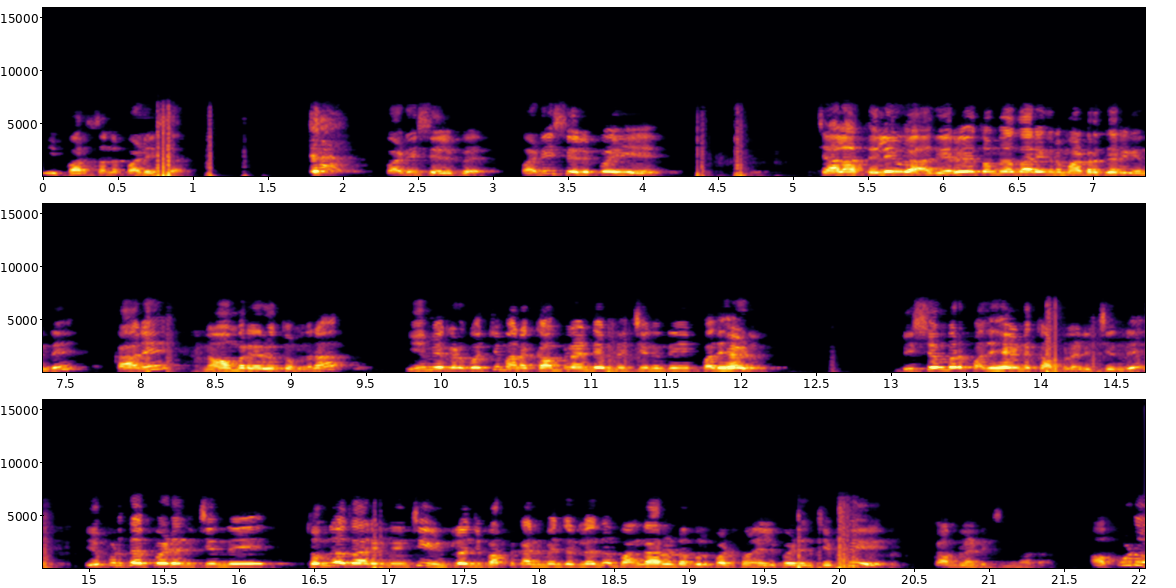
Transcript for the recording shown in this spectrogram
ఈ పర్సన్ పడేశారు. పడేసి వెళ్ళిపోయారు. పడేసి వెళ్ళిపోయి చాలా తెలివిగా అది ఇరవై తొమ్మిదో తారీఖున మర్డర్ జరిగింది. కానీ నవంబర్ ఇరవై తొమ్మిదిన ఈమె ఇక్కడికి వచ్చి మన కంప్లైంట్ ఎప్పుడు ఇచ్చింది? పదిహేడు. డిసెంబర్ పదిహేడున కంప్లైంట్ ఇచ్చింది. ఎప్పుడు తప్పాడని ఇచ్చింది? తొమ్మిదో తారీఖు నుంచి ఇంట్లోంచి భర్త కనిపించట్లేదు బంగారం డబ్బులు పట్టుకొని వెళ్ళిపోయాడని చెప్పి కంప్లైంట్ ఇచ్చిందన్నమాట అప్పుడు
